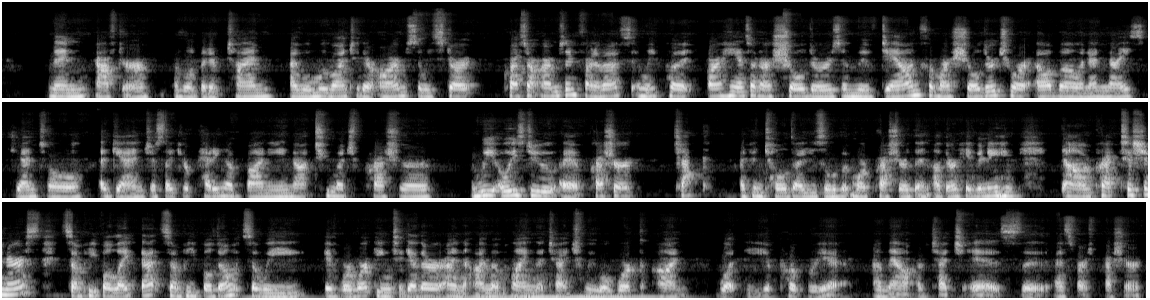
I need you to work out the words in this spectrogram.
And then after a little bit of time, I will move on to their arms. So we start cross our arms in front of us and we put our hands on our shoulders and move down from our shoulder to our elbow in a nice, gentle, again, just like you're petting a bunny, not too much pressure. And we always do a pressure check. I've been told I use a little bit more pressure than other havening um, practitioners. Some people like that, some people don't. So we, if we're working together and I'm applying the touch, we will work on what the appropriate amount of touch is uh, as far as pressure.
